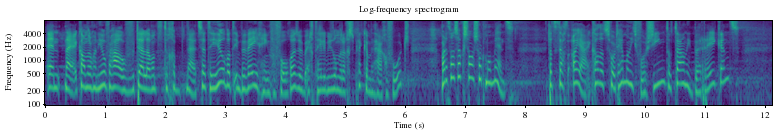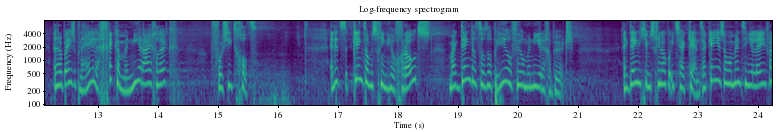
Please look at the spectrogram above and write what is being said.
En nou ja, ik kan er nog een heel verhaal over vertellen, want het, nou, het zette heel wat in beweging vervolgens. We hebben echt hele bijzondere gesprekken met haar gevoerd. Maar het was ook zo'n soort moment. Dat ik dacht, oh ja, ik had het soort helemaal niet voorzien, totaal niet berekend. En opeens op een hele gekke manier eigenlijk voorziet God. En dit klinkt dan misschien heel groots, maar ik denk dat dat op heel veel manieren gebeurt. En ik denk dat je misschien ook wel iets herkent. Herken je zo'n moment in je leven?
